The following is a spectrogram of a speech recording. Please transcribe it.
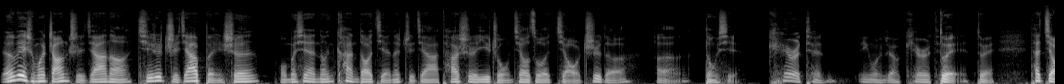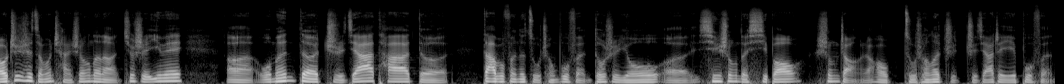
人为什么长指甲呢？其实指甲本身，我们现在能看到剪的指甲，它是一种叫做角质的呃东西，keratin，英文叫 keratin。对对，它角质是怎么产生的呢？就是因为呃我们的指甲它的大部分的组成部分都是由呃新生的细胞生长，然后组成了指指甲这一部分。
